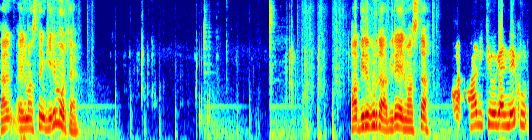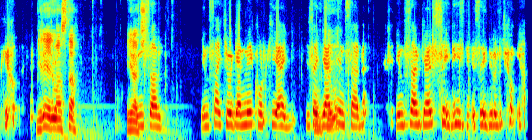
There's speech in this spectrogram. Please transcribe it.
Ben elmastayım. Gelin mi ortaya? Aa biri burada. Biri elmasta. A- abi Kivo gelmeye korkuyor. Biri elmasta. Miraç. Yunus abi. Yunus abi Kivo gelmeye korkuyor. Yunus abi Korkuyor geldi mu? Yunus abi. Yunus abi diye sayıda öldürüyorum ya.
